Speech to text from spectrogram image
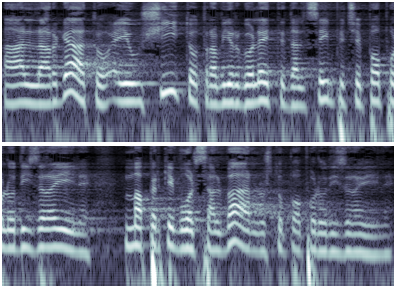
ha allargato, è uscito, tra virgolette, dal semplice popolo di Israele, ma perché vuol salvarlo sto popolo di Israele.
